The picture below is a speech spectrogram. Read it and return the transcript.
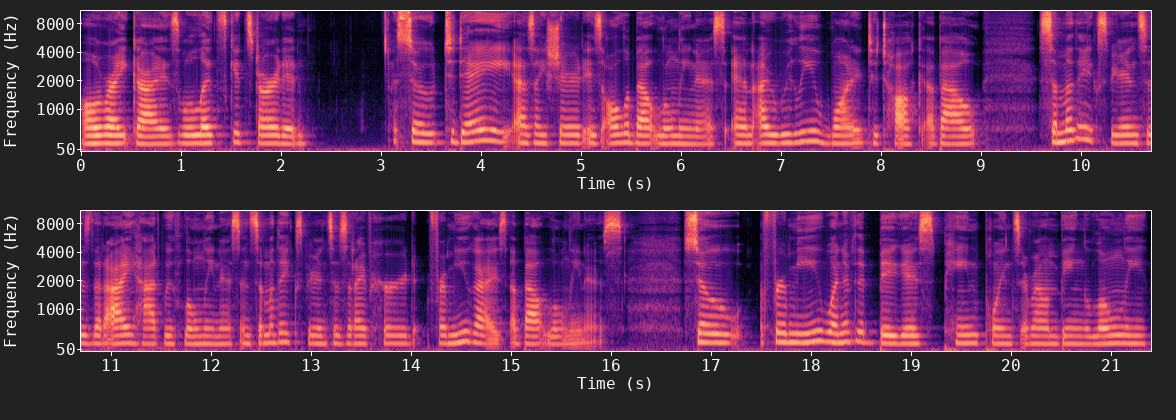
All right, guys, well, let's get started. So, today, as I shared, is all about loneliness, and I really wanted to talk about some of the experiences that I had with loneliness and some of the experiences that I've heard from you guys about loneliness. So, for me, one of the biggest pain points around being lonely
